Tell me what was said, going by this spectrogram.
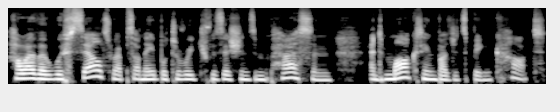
However, with sales reps unable to reach physicians in person and marketing budgets being cut,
